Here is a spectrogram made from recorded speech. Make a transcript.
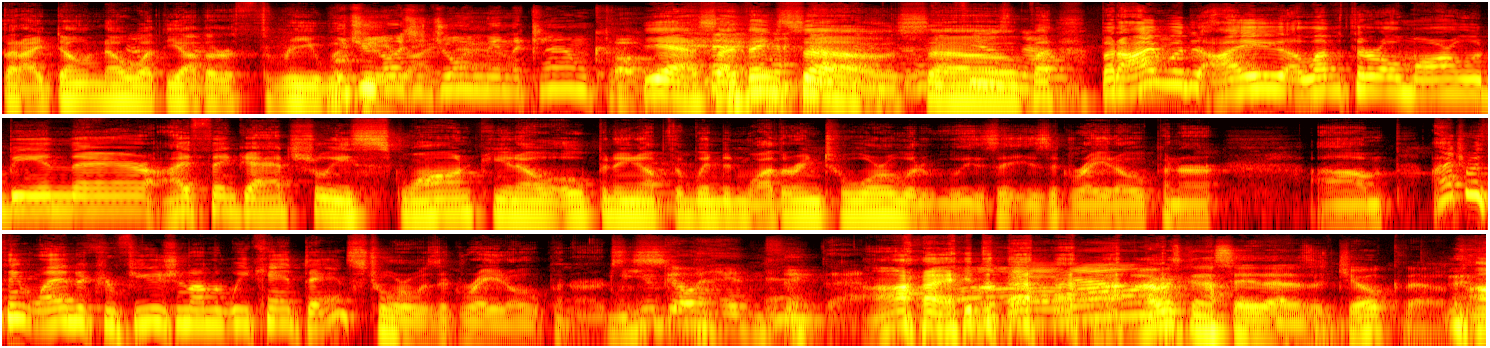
but I don't know what the other three would. Would you be like to join now. me in the clown car? Yes, I think so. So, but but I would I Eleventh Earl Mar would be in there. I think actually Squonk, you know, opening up the Wind and Wuthering tour would is a, is a great opener. Um, I actually think Land of Confusion on the We Can't Dance tour was a great opener. It's Will you go ahead and think that? All right. Okay, I was gonna say that as a joke though. Oh, come on.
